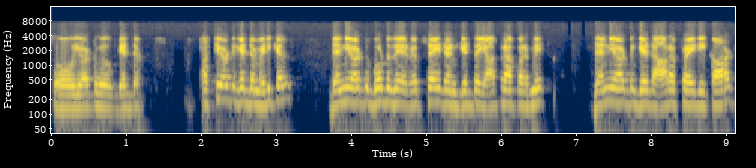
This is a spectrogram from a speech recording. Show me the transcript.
So you have to get the first you have to get the medical. Then you have to go to their website and get the yatra permit. Then you have to get rfid card.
